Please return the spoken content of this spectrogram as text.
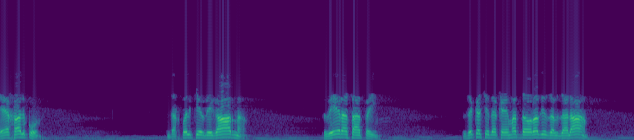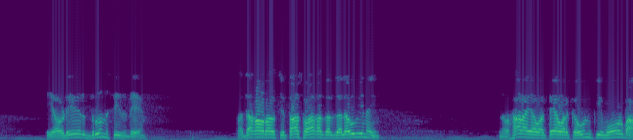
اے خلکو د خپل کردګار نه ویره ساتئ ځکه چې د قیامت د ورځې زلزله یو ډیر درون سیز دی په دغه ورځ چې تاسو هغه زلزله ووینئ نو هر یو ته ورکون کی مور با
